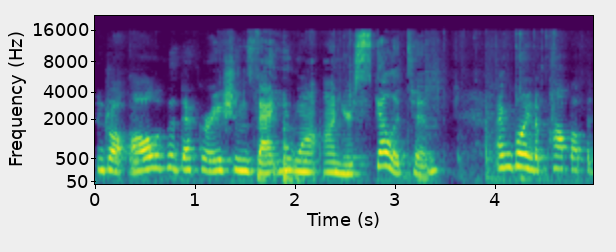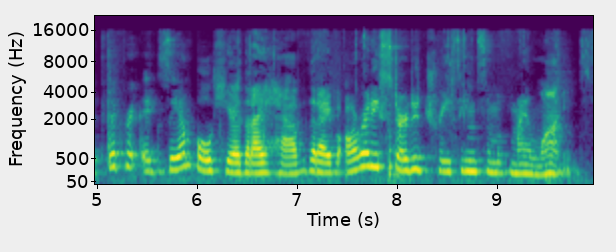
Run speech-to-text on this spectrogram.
and draw all of the decorations that you want on your skeleton. I'm going to pop up a different example here that I have that I've already started tracing some of my lines.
